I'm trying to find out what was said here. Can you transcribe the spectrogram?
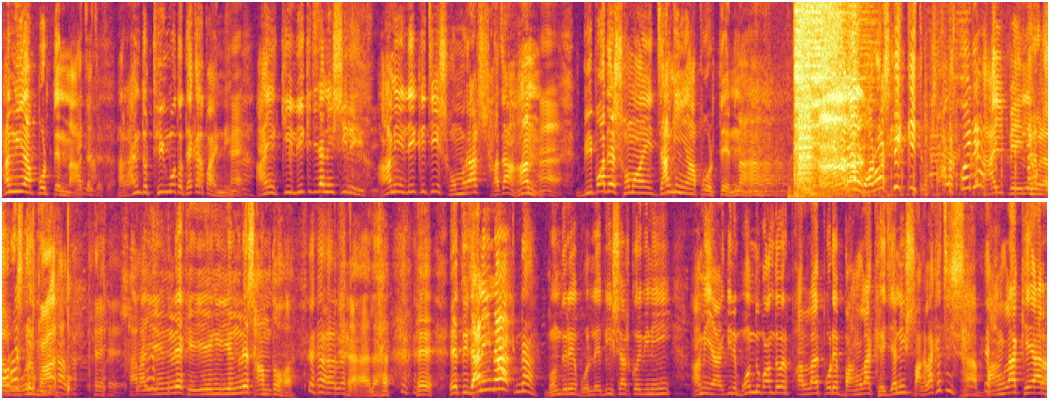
ভাঙিয়া পড়তেন না। আর আমি তো ঠিক মতো দেখা পাইনি হ্যাঁ। আমি কি লিখেছি জানিস? আমি লিখেছি সম্রাট শাহজাহান হ্যাঁ। বিপদের সময় জাঙ্গিয়া পড়তেন না। বড় শিক্ষিত শালা কই রে? আই পেইলে ওরা বড় ওর শিক্ষিত মা শালা। ইংড়ে কে ইংড়ে শান্ত হয়। শালা, এ তুই জানি না? না। বন্ধুরে বললে বিশ্বাস করবি নি আমি একদিন বন্ধু বান্ধবের পাল্লায় পড়ে বাংলা খেয়ে জানিস? বাংলা খেয়েছিস? হ্যাঁ, বাংলা খেয়ে আর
